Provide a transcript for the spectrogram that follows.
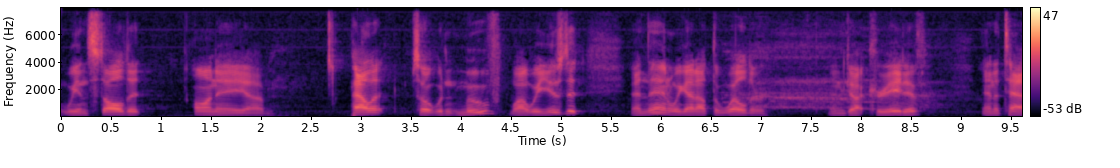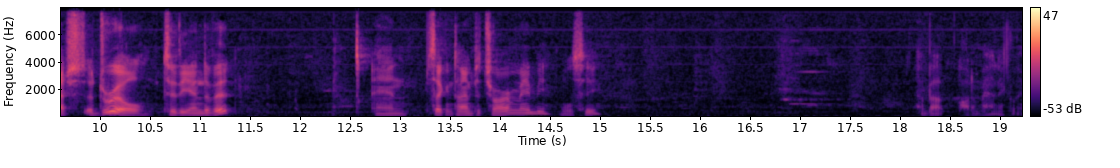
we installed it on a uh, pallet so it wouldn't move while we used it. And then we got out the welder and got creative and attached a drill to the end of it. And second time's a charm, maybe? We'll see. About automatically.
